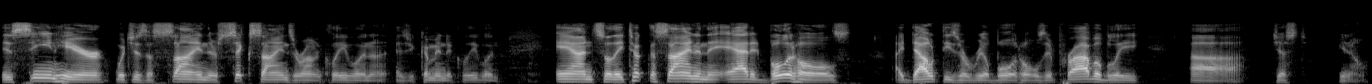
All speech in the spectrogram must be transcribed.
is seen here, which is a sign. There's six signs around Cleveland uh, as you come into Cleveland and so they took the sign and they added bullet holes. I doubt these are real bullet holes. They're probably uh, just, you know,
